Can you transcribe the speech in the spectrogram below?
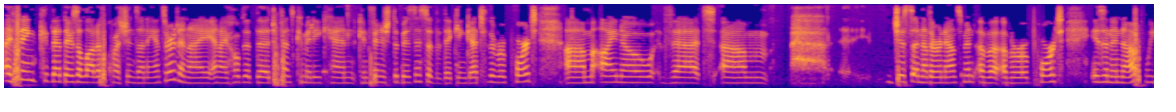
I think that there's a lot of questions unanswered, and I and I hope that the defense committee can can finish the business so that they can get to the report. Um, I know that. Um, just another announcement of a, of a report isn't enough. We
